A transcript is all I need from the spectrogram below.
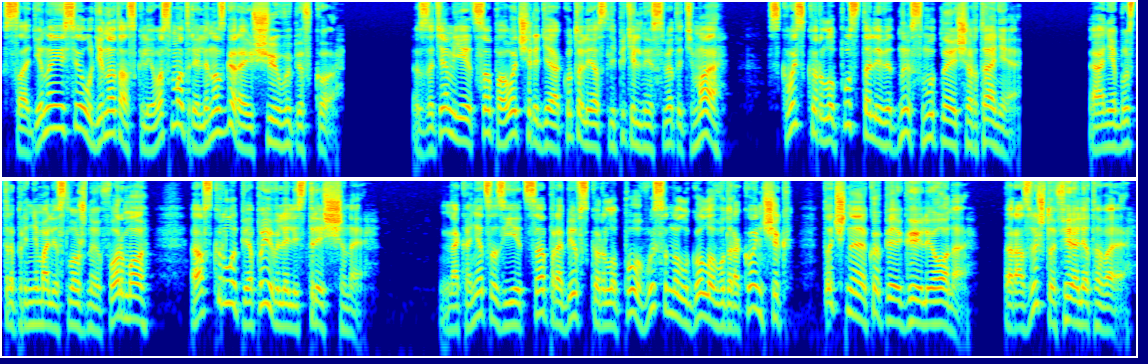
Садина и Силдина тоскливо смотрели на сгорающую выпивку. Затем яйцо по очереди окутали ослепительный свет и тьма, сквозь скорлупу стали видны смутные очертания. Они быстро принимали сложную форму, а в скорлупе появлялись трещины. Наконец из яйца, пробив скорлупу, высунул голову дракончик, точная копия Гаэлеона, разве что фиолетовая.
